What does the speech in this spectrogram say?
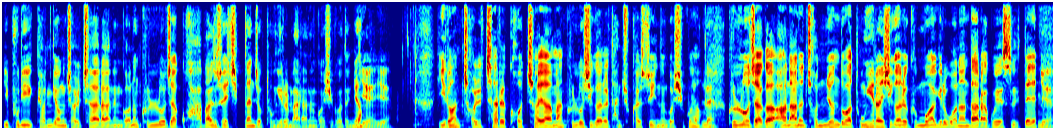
이 불이익 변경 절차라는 거는 근로자 과반수의 집단적 동의를 말하는 것이거든요. 예, 예. 이런 절차를 거쳐야만 근로시간을 단축할 수 있는 것이고요. 네. 근로자가 아 나는 전년도와 동일한 시간을 근무하기를 원한다라고 했을 때 예.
